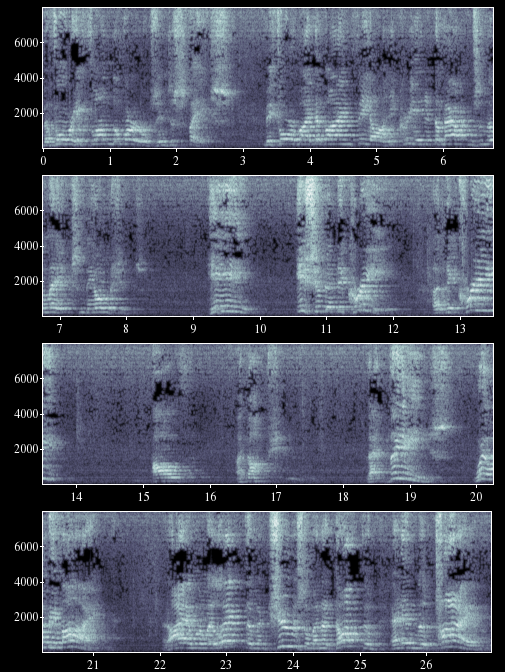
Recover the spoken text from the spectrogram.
before He flung the worlds into space. Before by divine fiat He created the mountains and the lakes and the oceans. He issued a decree, a decree of adoption. That these will be mine. And I will elect them and choose them and adopt them. And in the time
